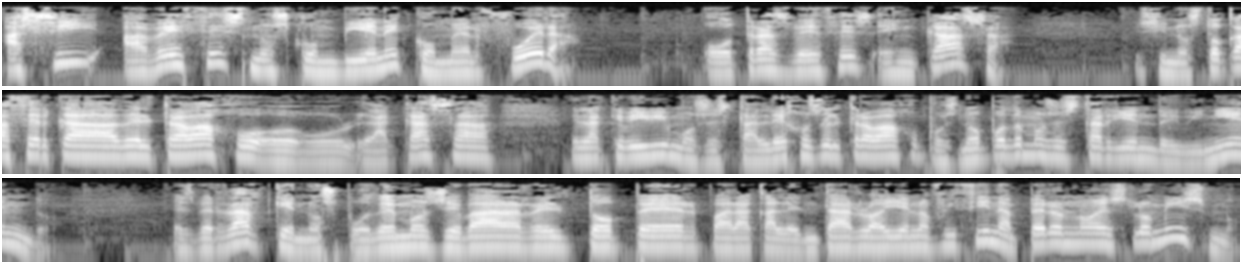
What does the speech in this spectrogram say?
Así a veces nos conviene comer fuera, otras veces en casa si nos toca cerca del trabajo o, la casa en la que vivimos está lejos del trabajo, pues no podemos estar yendo y viniendo. Es verdad que nos podemos llevar el topper para calentarlo ahí en la oficina, pero no es lo mismo.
